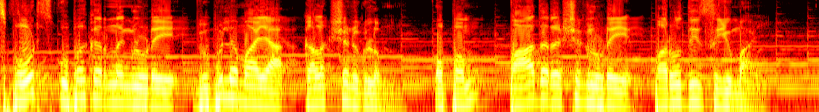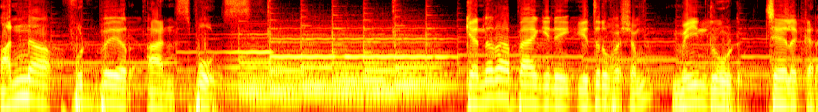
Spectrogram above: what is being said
സ്പോർട്സ് ഉപകരണങ്ങളുടെ വിപുലമായ കളക്ഷനുകളും ഒപ്പം പാദരക്ഷകളുടെ പറുദീസയുമായി Anna footwear and sports. Canara ബാങ്കിന് എതിർവശം മെയിൻ റോഡ് ചേലക്കര.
